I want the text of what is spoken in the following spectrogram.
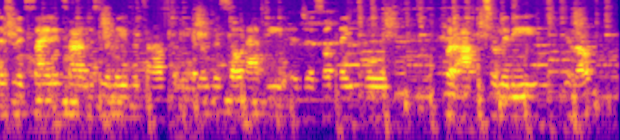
Just an exciting time, just an amazing time for me, and I'm just so happy and just so thankful for the opportunity, you know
